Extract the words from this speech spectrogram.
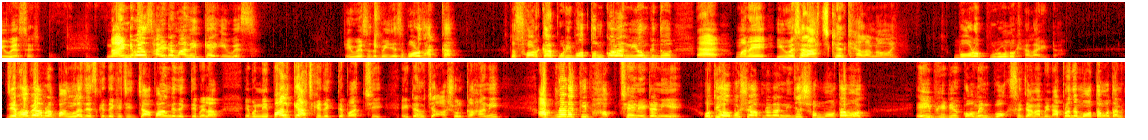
ইউএসের নাইনটি পার্সেন্ট সাইটের মালিককে ইউএস ইউএসএ তো বিজনেসে বড় ধাক্কা। তো সরকার পরিবর্তন করার নিয়ম কিন্তু মানে ইউএসের আজকের খেলা নয়, বড় পুরনো খেলা এটা। যেভাবে আমরা বাংলাদেশকে দেখেছি, জাপানকে দেখতে পেলাম এবং নেপালকে আজকে দেখতে পাচ্ছি, এটা হচ্ছে আসল কাহানি। আপনারা কি ভাবছেন এটা নিয়ে? অতি অবশ্যই আপনারা নিজস্ব মতামত এই ভিডিও কমেন্ট বক্সে জানাবেন। আপনাদের মতামত আমি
